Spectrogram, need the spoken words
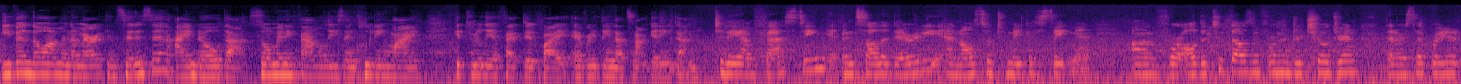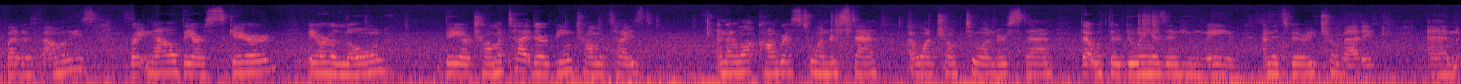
even though I'm an American citizen, I know that so many families, including mine, gets really affected by everything that's not getting done. Today I'm fasting in solidarity and also to make a statement um, for all the 2,400 children that are separated by their families. Right now they are scared, they are alone, they are traumatized, they're being traumatized. And I want Congress to understand, I want Trump to understand that what they're doing is inhumane and it's very traumatic. And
